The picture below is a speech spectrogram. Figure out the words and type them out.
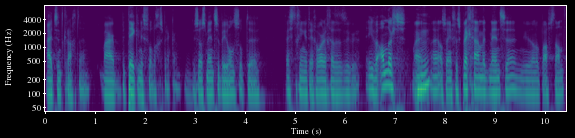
uitzendkrachten, maar betekenisvolle gesprekken. Mhm. Dus als mensen bij ons op de vestigingen tegenwoordig gaat het natuurlijk even anders. Maar Mhm. als wij in gesprek gaan met mensen, nu dan op afstand,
